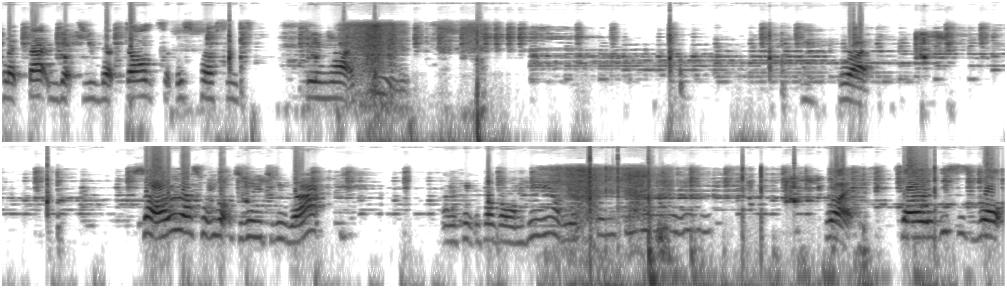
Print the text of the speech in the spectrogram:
collect that, you get to do that dance that this person's doing right here. Right. So, that's what you got to do to do that. I think if I go on here, Right, so this is what,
